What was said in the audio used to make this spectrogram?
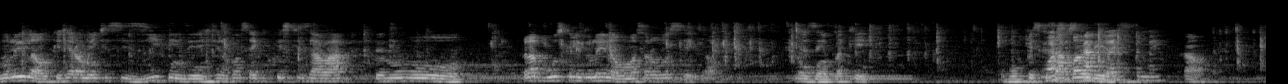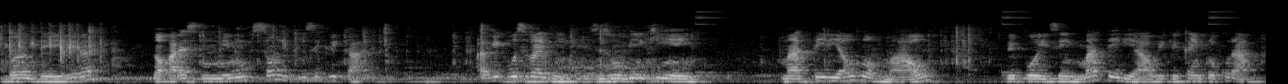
no leilão, porque geralmente esses itens a gente não consegue pesquisar lá pelo, pela busca ali do leilão. Vou mostrar para vocês. Ó. Um exemplo aqui. Eu vou pesquisar Mostra bandeira. Calma. Bandeira não aparece nenhuma opção que você clicar. Né? Aí o que, que você vai vir? Vocês vão vir aqui em material normal, depois em material e clicar em procurar.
